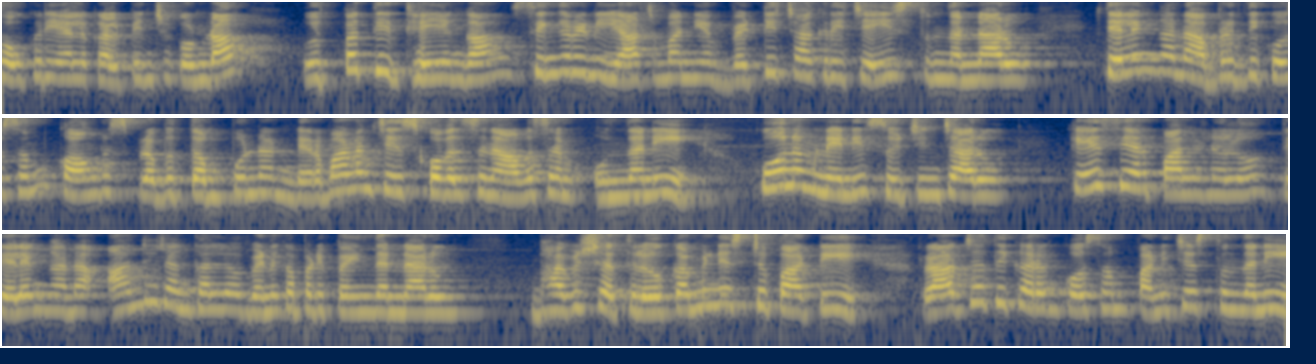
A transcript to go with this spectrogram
సౌకర్యాలు కల్పించకుండా ఉత్పత్తి ధ్యేయంగా సింగరేణి యాజమాన్యం వెట్టి చాకరీ చేయిస్తుందన్నారు. తెలంగాణ అభివృద్ధి కోసం కాంగ్రెస్ ప్రభుత్వం పునర్నిర్మాణం చేసుకోవాల్సిన అవసరం ఉందని కూనంనేని సూచించారు. కేసీఆర్ పాలనలో తెలంగాణ అన్ని రంగాల్లో వెనుకబడిపోయిందన్నారు. భవిష్యత్తులో కమ్యూనిస్టు పార్టీ రాజ్యాధికారం కోసం పనిచేస్తుందని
